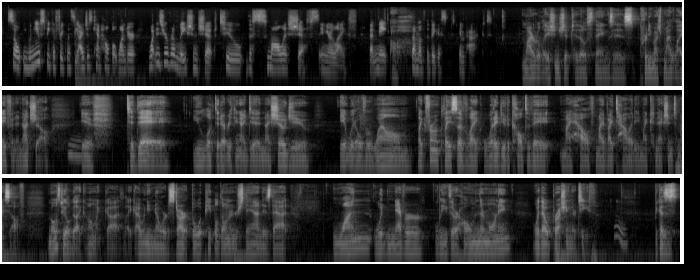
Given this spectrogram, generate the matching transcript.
So when you speak of frequency, I just can't help but wonder what is your relationship to the smallest shifts in your life that make oh. some of the biggest impact? My relationship to those things is pretty much my life in a nutshell. Mm. If today you looked at everything I did and I showed you it would overwhelm like from a place of like what I do to cultivate my health, my vitality, my connection to myself. Most people will be like, "Oh my god, like I wouldn't even know where to start." But what people don't understand is that one would never leave their home in their morning without brushing their teeth. Hmm. Because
